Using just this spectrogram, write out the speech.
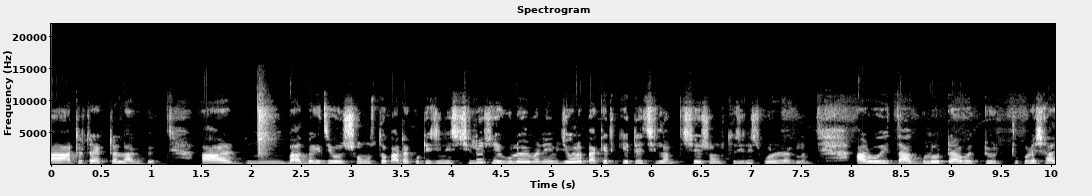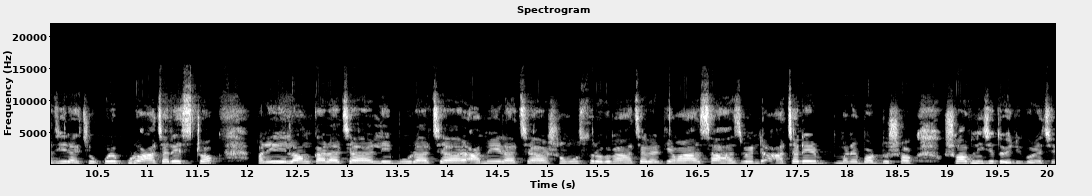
আর আটাটা একটা লাগবে। আর বাদ বাকি যে সমস্ত কাটাকুটি জিনিস ছিল সেগুলো মানে যেগুলো প্যাকেট কেটেছিলাম সেই সমস্ত জিনিস ভরে রাখলাম। আর ওই তাকগুলোটাও একটু একটু করে সাজিয়ে রাখছি। উপরে পুরো আচারের স্টক মানে লঙ্কার আচার লেবুর আচার আমের আচার সমস্ত রকমের আচার আর কি। আমার হাজব্যান্ড আচারের মানে বড্ড শখ সব নিজে তৈরি করেছে।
